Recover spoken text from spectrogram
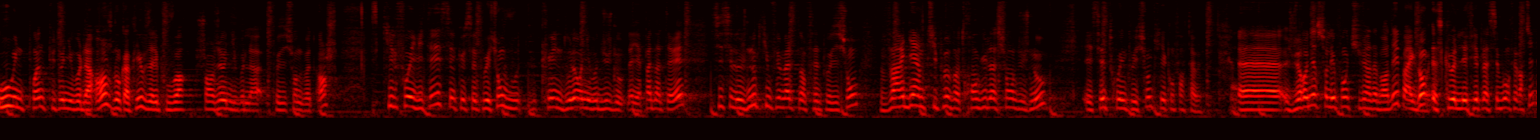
ou une pointe plutôt au niveau de la hanche. Donc après, vous allez pouvoir changer au niveau de la position de votre hanche. Ce qu'il faut éviter, c'est que cette position vous crée une douleur au niveau du genou. Là, il n'y a pas d'intérêt. Si c'est le genou qui vous fait mal dans cette position, variez un petit peu votre angulation du genou et essayez de trouver une position qui est confortable. Euh, je vais revenir sur les points que tu viens d'aborder. Par exemple, est-ce que l'effet placebo en fait partie?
